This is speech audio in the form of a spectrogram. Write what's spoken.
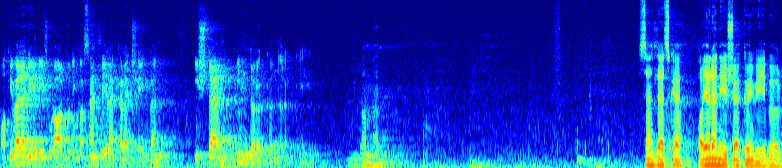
aki veled él és uralkodik a Szentlélekkel egységben, Isten mindörökkön örökké. Amen. Szent Lecke a jelenések könyvéből.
